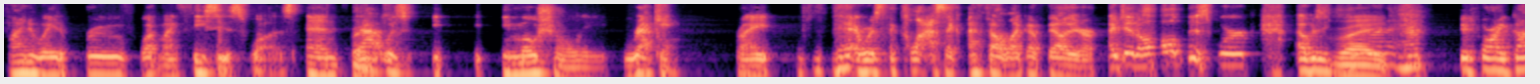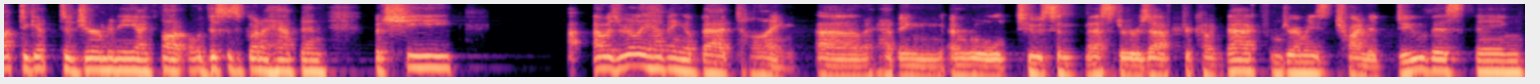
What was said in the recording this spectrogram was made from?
find a way to prove what my thesis was. And right. that was emotionally wrecking, right? There was the classic I felt like a failure. I did all this work. I was a year right. and a half before I got to get to Germany. I thought, oh, this is going to happen. But she, I was really having a bad time, uh, having enrolled two semesters after coming back from Germany, trying to do this thing.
